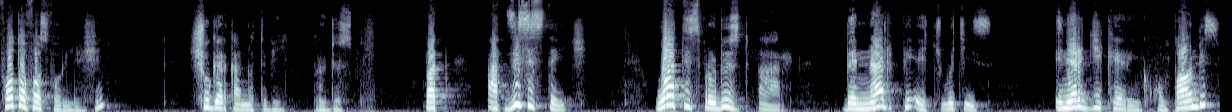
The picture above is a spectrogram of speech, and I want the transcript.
photophosphorylation, sugar cannot be produced. But at this stage, what is produced are the NADPH, which is energy-carrying compounds,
